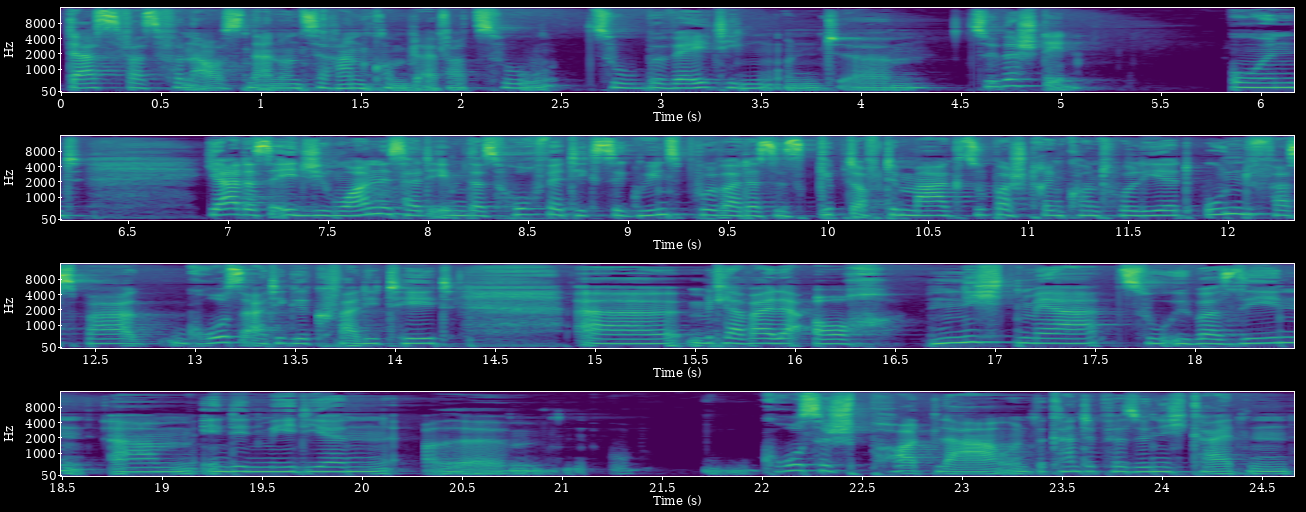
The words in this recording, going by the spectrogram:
das, was von außen an uns herankommt, einfach zu, zu bewältigen und ähm, zu überstehen. Und ja, das AG1 ist halt eben das hochwertigste Greenspulver, das es gibt auf dem Markt, super streng kontrolliert, unfassbar großartige Qualität, äh, mittlerweile auch nicht mehr zu übersehen ähm, in den Medien. Äh, große Sportler und bekannte Persönlichkeiten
